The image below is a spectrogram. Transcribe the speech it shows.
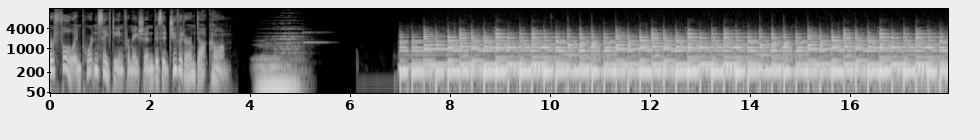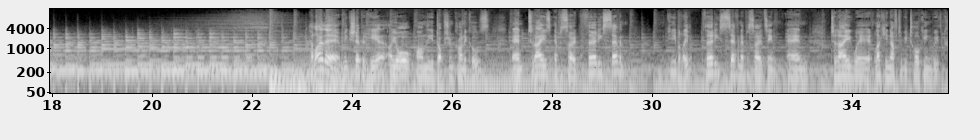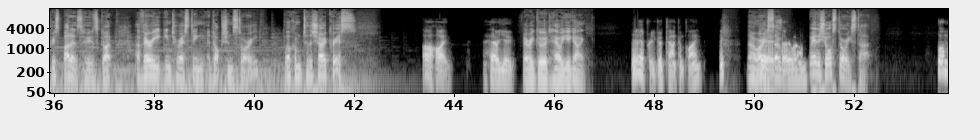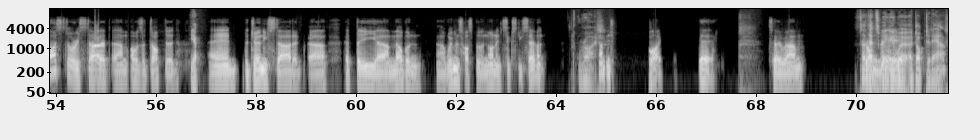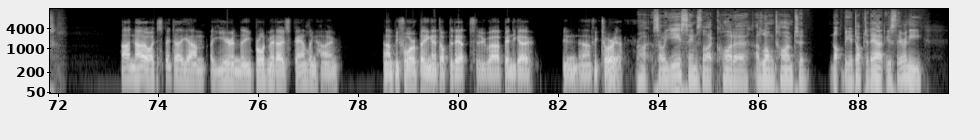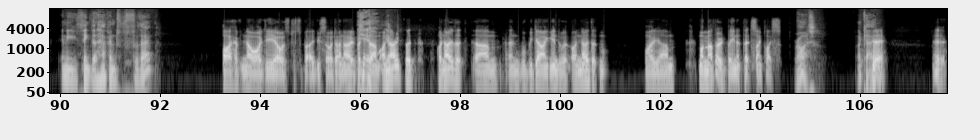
For full important safety information, visit juvederm.com. Hello there, Mick Shepherd here. Are You're on the Adoption Chronicles, and today's episode 37. Can you believe it? 37 episodes in, and today we're lucky enough to be talking with Chris Butters, who's got a very interesting adoption story. Welcome to the show, Chris. Oh, hi. How are you? Very good. How are you going? Yeah, pretty good. Can't complain. No worries. Yeah, so, so, um, where does your story start? Well, my story started. Um, I was adopted, Yep. and the journey started uh, at the uh, Melbourne uh, Women's Hospital in 1967. Right. Um, in July. Yeah. So, um, so that's where you were adopted out? uh, no, I spent a um, a year in the Broadmeadows Foundling Home um, before being adopted out to uh, Bendigo in uh, Victoria. Right. So a year seems like quite a, a long time to not be adopted out. Is there any anything that happened for that? I have no idea. I was just a baby, so I don't know. But Yeah, um, I know that I know that, um, and we'll be going into it. I know that my um, my mother had been at that same place. Right. Okay. Yeah, yeah.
